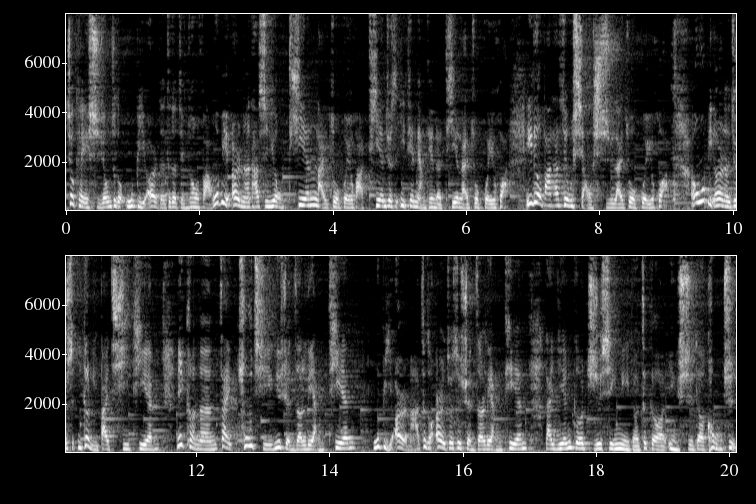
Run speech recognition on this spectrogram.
就可以使用这个五比二的这个减重法。五比二呢，它是用天来做规划，天就是一天两天的天来做规划，一六八它是用小时来做规划，而五比二呢，就是一个礼拜。七天，你可能在初期你选择两天五比二嘛，这个二就是选择两天来严格执行你的这个饮食的控制，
